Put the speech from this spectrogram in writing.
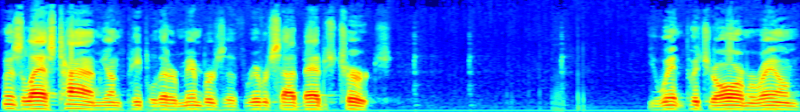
When's the last time, young people that are members of Riverside Baptist Church, you went and put your arm around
